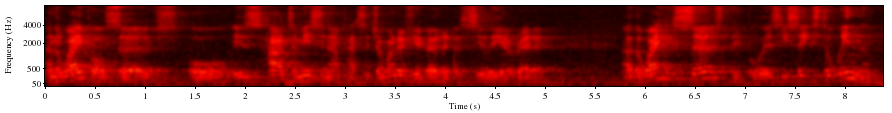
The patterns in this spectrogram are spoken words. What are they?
And the way Paul serves all is hard to miss in our passage. I wonder if you heard it as Celia read it. Uh, the way he serves people is he seeks to win them.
